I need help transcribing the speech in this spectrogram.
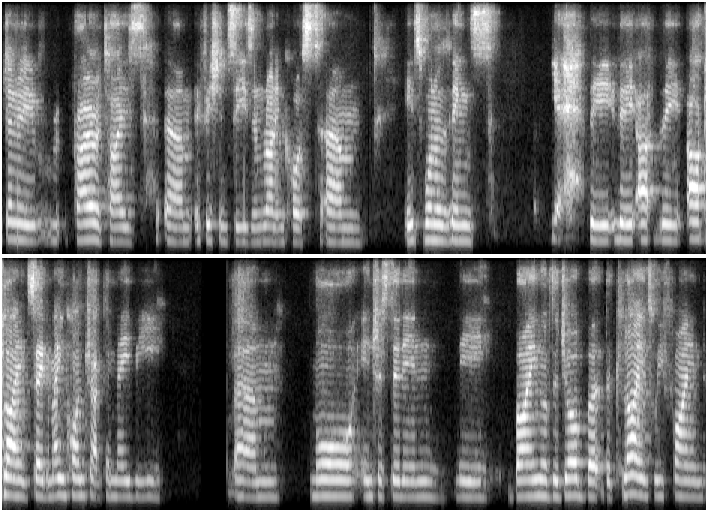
generally prioritize um, efficiencies and running costs. Um, it's one of the things. Yeah, the the uh, the our clients say the main contractor may be um, more interested in the buying of the job, but the clients we find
